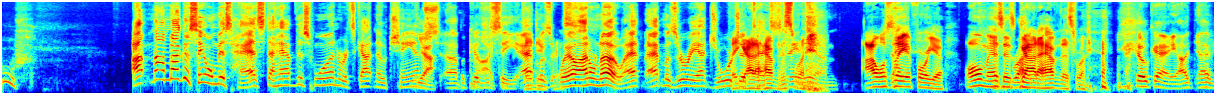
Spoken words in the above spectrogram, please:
Oof. I'm, I'm not going to say Ole Miss has to have this one or it's got no chance. Yeah. Uh, because No, I let's see, at do, Missouri, Chris. well, I don't know. At, at Missouri, at Georgia, gotta have Texas this one. A&M. I will say it for you. Ole Miss has Right. got to have this one. okay, I, I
